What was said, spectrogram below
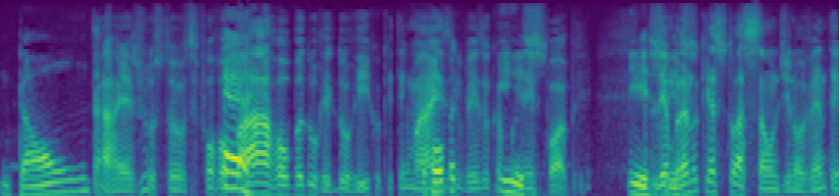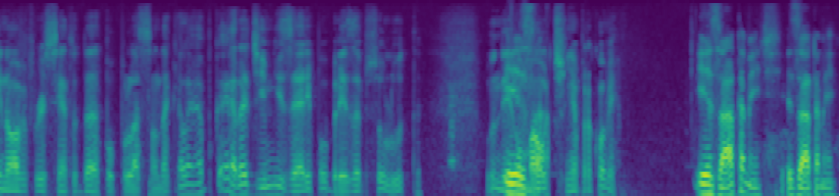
Então. Tá, é justo. Se for roubar, é, rouba do, do rico que tem mais rouba, em vez do camponês isso. pobre. Isso, Lembrando isso. que a situação de 99% da população daquela época era de miséria e pobreza absoluta. O nego Exato. mal tinha para comer. Exatamente, exatamente.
